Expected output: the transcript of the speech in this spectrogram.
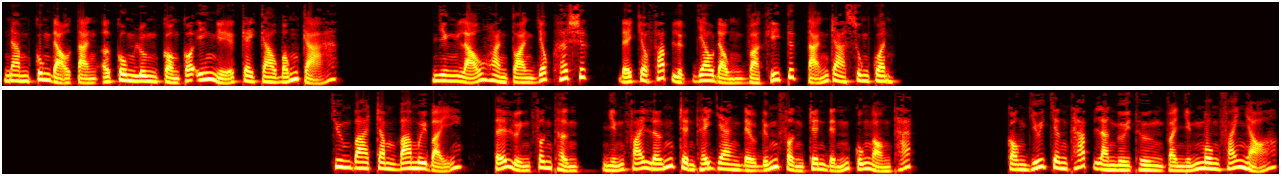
Nam cung đạo tạng ở Côn Luân còn có ý nghĩa cây cao bóng cả. Nhưng lão hoàn toàn dốc hết sức, để cho pháp lực dao động và khí tức tản ra xung quanh. Chương 337, Tế luyện phân thần, những phái lớn trên thế gian đều đứng phần trên đỉnh của ngọn tháp. Còn dưới chân tháp là người thường và những môn phái nhỏ.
